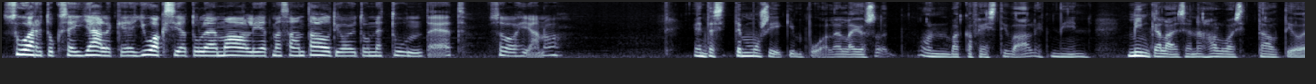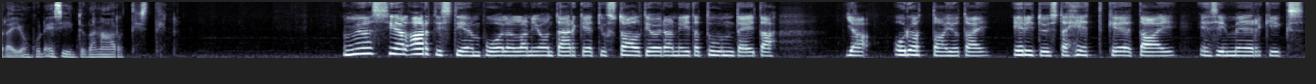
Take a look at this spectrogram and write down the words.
suorituksen jälkeen. Juoksija tulee maaliin, että mä saan taltioitua ne tunteet. Se on hienoa. Entä sitten musiikin puolella, jos on vaikka festivaalit, niin minkälaisena haluaisit taltioida jonkun esiintyvän artistin? Myös siellä artistien puolella niin on tärkeää just taltioida niitä tunteita ja odottaa jotain erityistä hetkeä tai esimerkiksi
